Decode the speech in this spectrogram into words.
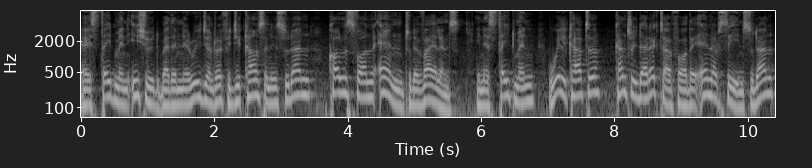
A statement issued by the Norwegian Refugee Council in Sudan calls for an end to the violence. In a statement, Will Carter, country director for the NRC in Sudan,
